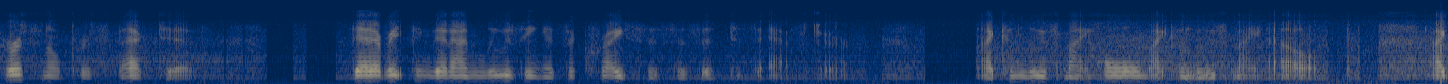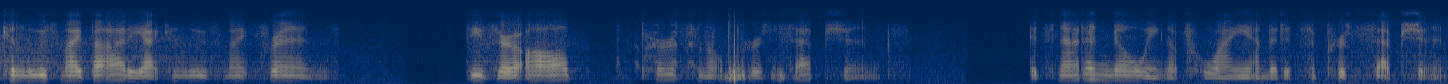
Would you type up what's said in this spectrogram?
personal perspective. That everything that I'm losing is a crisis, is a disaster. I can lose my home, I can lose my health, I can lose my body, I can lose my friends. These are all personal perceptions. It's not a knowing of who I am, but it's a perception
